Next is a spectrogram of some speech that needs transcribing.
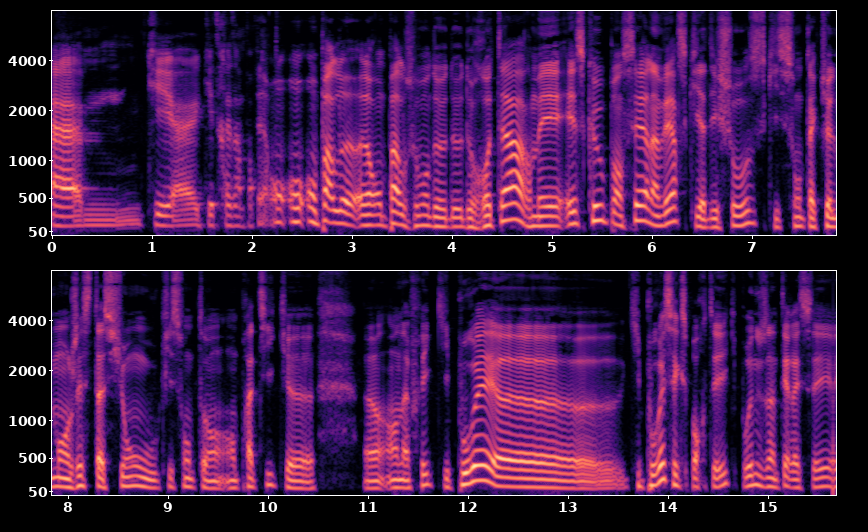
qui, est, euh, qui est très important. On, on, parle, alors on parle souvent de, de, de retard, mais est-ce que vous pensez à l'inverse qu'il y a des choses qui sont actuellement en gestation ou qui sont en, en pratique euh, en Afrique qui pourraient, euh, qui pourraient s'exporter, qui pourraient nous intéresser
